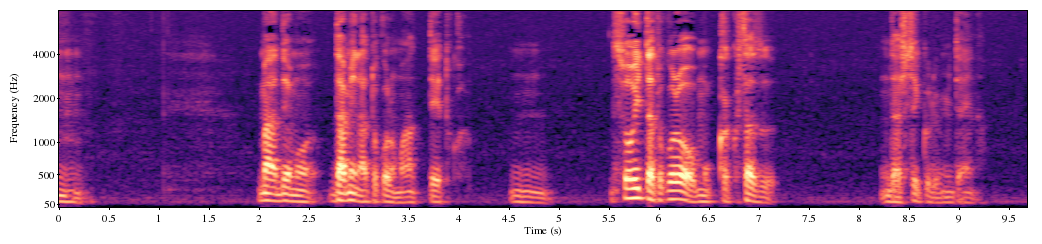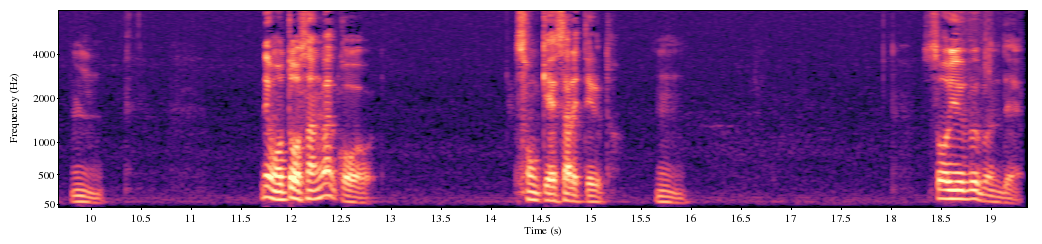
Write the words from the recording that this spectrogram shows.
うん。まあでもダメなところもあってとか、うん、そういったところをもう隠さず出してくるみたいな、うん、でもお父さんがこう尊敬されてると、うん、そういう部分で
